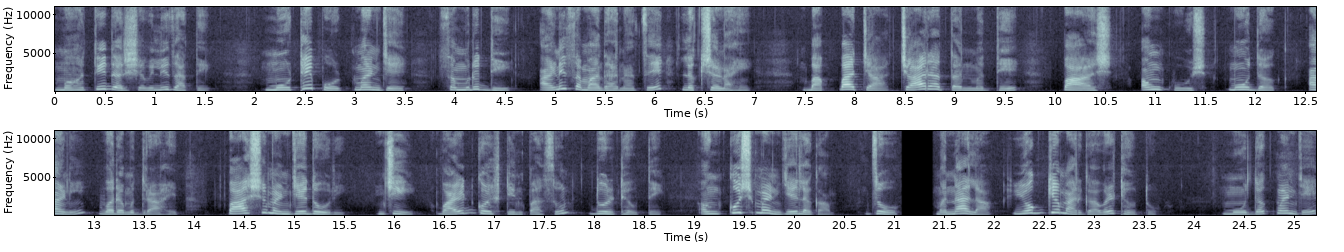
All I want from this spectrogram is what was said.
महती दर्शविली जाते. मोठे पोट म्हणजे समृद्धी आणि समाधानाचे लक्षण आहे. बाप्पाच्या चार हातांमध्ये पाश अंकुश मोदक आणि वरमुद्रा आहेत. पाश म्हणजे दोरी जी वाईट गोष्टींपासून दूर ठेवते. अंकुश म्हणजे लगाम जो मनाला योग्य मार्गावर ठेवतो. मोदक म्हणजे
